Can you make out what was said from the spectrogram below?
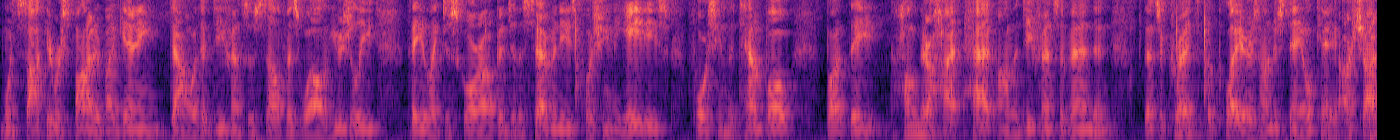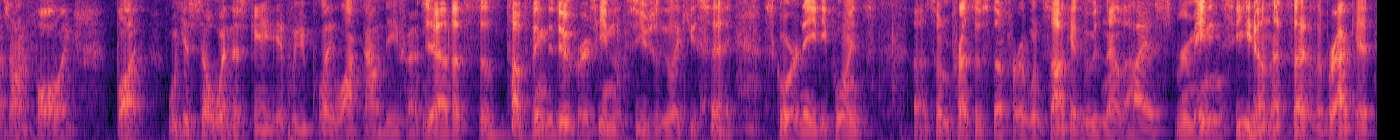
Woonsocket responded by getting down with their defensive self as well. Usually they like to score up into the 70s, pushing the 80s, forcing the tempo, but they hung their hat hat on the defensive end, and that's a credit to the players understanding, okay, our shots aren't falling, but we can still win this game if we play lockdown defense. Yeah, that's, a tough thing to do for a team that's usually, like you say, scoring 80 points. Uh, so impressive stuff for Woonsocket, who is now the highest remaining seed on that side of the bracket,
